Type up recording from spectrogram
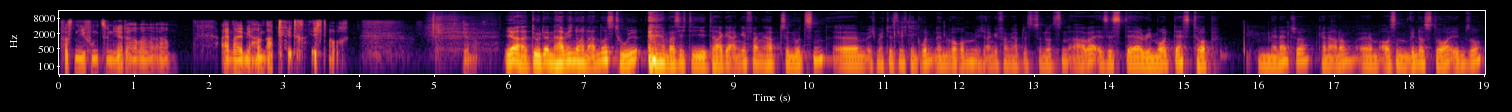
fast nie funktioniert, aber ähm, einmal im Jahr ein Update reicht auch. Genau. Ja, du, dann habe ich noch ein anderes Tool, was ich die Tage angefangen habe zu nutzen. Ähm, ich möchte jetzt nicht den Grund nennen, warum ich angefangen habe, das zu nutzen, aber es ist der Remote Desktop Manager, keine Ahnung, ähm, aus dem Windows Store ebenso,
